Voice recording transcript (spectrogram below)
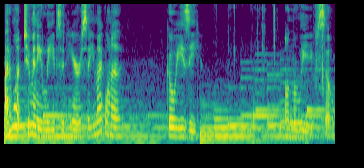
I don't want too many leaves in here, so you might want to go easy on the leaves. So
